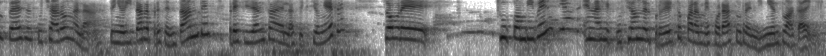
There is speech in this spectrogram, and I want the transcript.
ustedes escucharon a la señorita representante, presidenta de la sección F, sobre su convivencia en la ejecución del proyecto para mejorar su rendimiento académico.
